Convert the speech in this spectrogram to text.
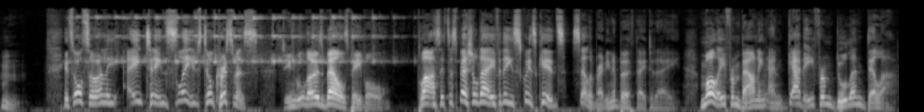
Hmm. It's also only 18 sleeves till Christmas. Jingle those bells, people. Plus, it's a special day for these Squiz kids celebrating a birthday today. Molly from Bowning and Gabby from Doolandella.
